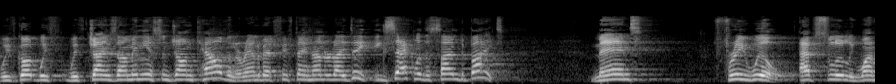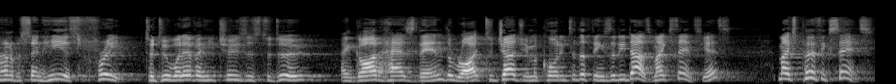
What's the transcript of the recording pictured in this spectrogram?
we've got with, with James Arminius and John Calvin around about 1500 AD. Exactly the same debate. Man's free will, absolutely 100%, he is free to do whatever he chooses to do, and God has then the right to judge him according to the things that he does. Makes sense, yes? Makes perfect sense.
